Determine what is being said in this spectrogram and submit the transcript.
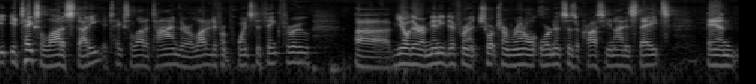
it, it takes a lot of study, it takes a lot of time, there are a lot of different points to think through. Uh, You know, there are many different short-term rental ordinances across the United States, and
